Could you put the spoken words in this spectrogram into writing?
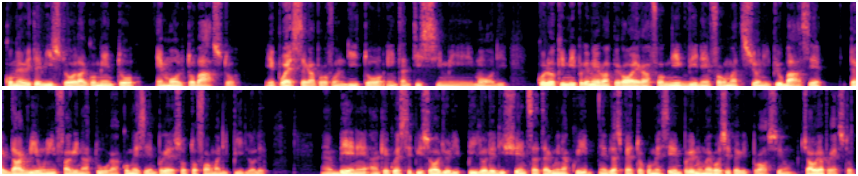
Come avete visto l'argomento è molto vasto e può essere approfondito in tantissimi modi. Quello che mi premeva però era fornirvi le informazioni più base per darvi un'infarinatura, come sempre sotto forma di pillole. Eh, bene, anche questo episodio di Pillole di Scienza termina qui e vi aspetto come sempre numerosi per il prossimo. Ciao e a presto!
